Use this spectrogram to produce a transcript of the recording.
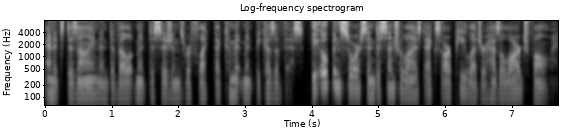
and its design and development decisions reflect that commitment because of this. The open source and decentralized XRP ledger has a large following.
